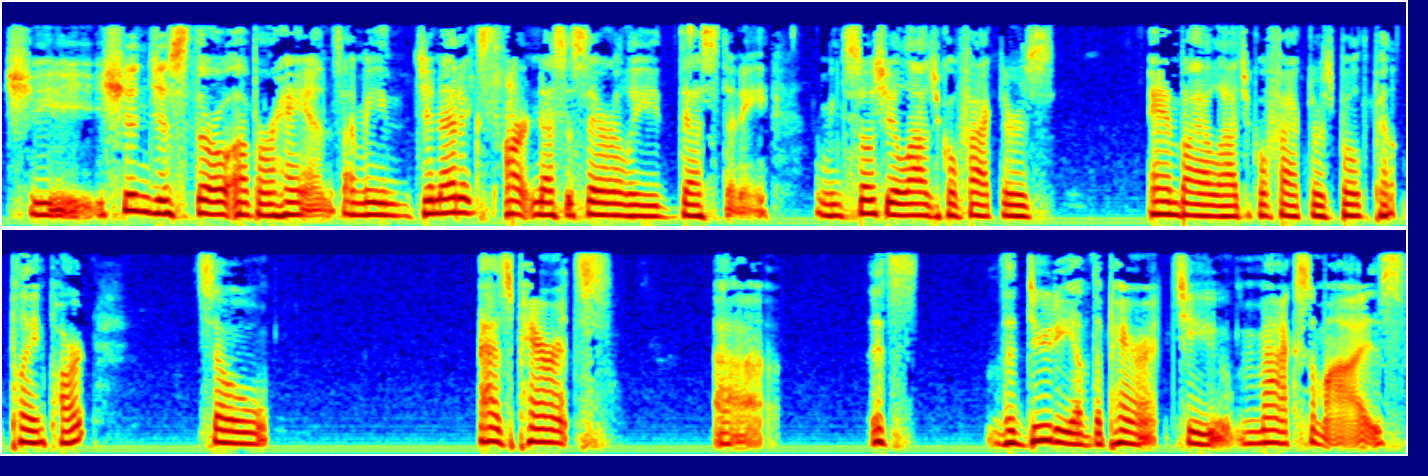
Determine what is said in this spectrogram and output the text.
She shouldn't just throw up her hands. I mean, genetics aren't necessarily destiny. I mean, sociological factors and biological factors both p- play a part. So, as parents, uh, it's the duty of the parent to maximize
